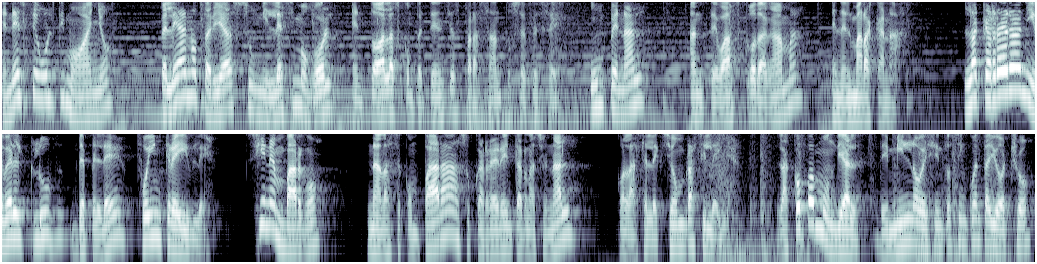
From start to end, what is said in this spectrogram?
En este último año, Pelé anotaría su milésimo gol en todas las competencias para Santos FC, un penal ante Vasco da Gama en el Maracaná. La carrera a nivel club de Pelé fue increíble. Sin embargo, nada se compara a su carrera internacional con la selección brasileña. La Copa Mundial de 1958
